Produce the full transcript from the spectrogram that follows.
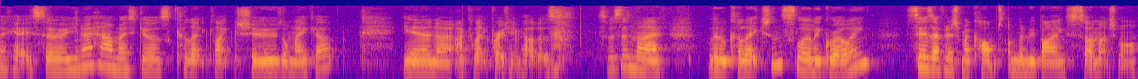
Okay, so you know how most girls collect like shoes or makeup? Yeah, no, I collect protein powders. so this is my little collection, slowly growing. As soon as I finish my comps, I'm going to be buying so much more.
